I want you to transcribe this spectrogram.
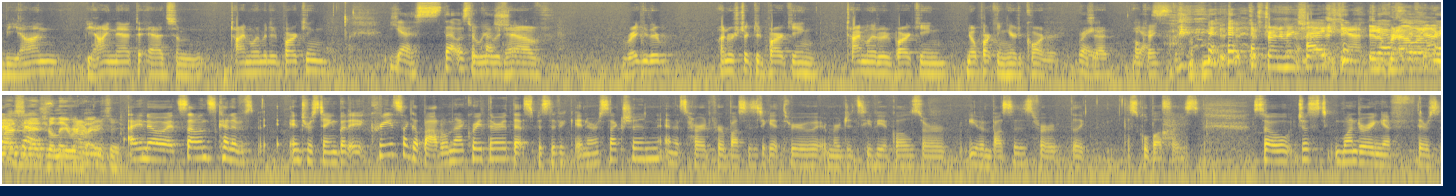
beyond, behind that to add some time-limited parking? Yes, that was the So we would question. have regular unrestricted parking, time-limited parking, no parking here to corner. Is Right, that- Okay. yes. Just trying to make sure I I- understand. In a predominantly absolutely right, residential neighborhood. I know, it sounds kind of interesting, but it creates like a bottleneck right there at that specific intersection, and it's hard for buses to get through, emergency vehicles, or even buses for like the school buses. So just wondering if there's,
